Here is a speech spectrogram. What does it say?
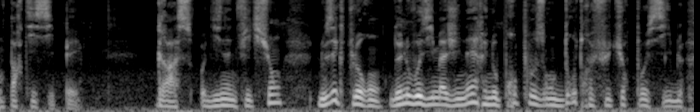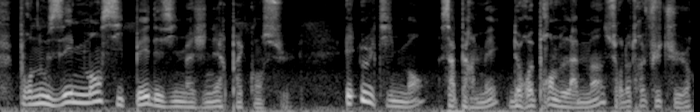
ont participé. Grâce au design fiction, nous explorons de nouveaux imaginaires et nous proposons d'autres futurs possibles pour nous émanciper des imaginaires préconçus. Et ultimement, ça permet de reprendre la main sur notre futur.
